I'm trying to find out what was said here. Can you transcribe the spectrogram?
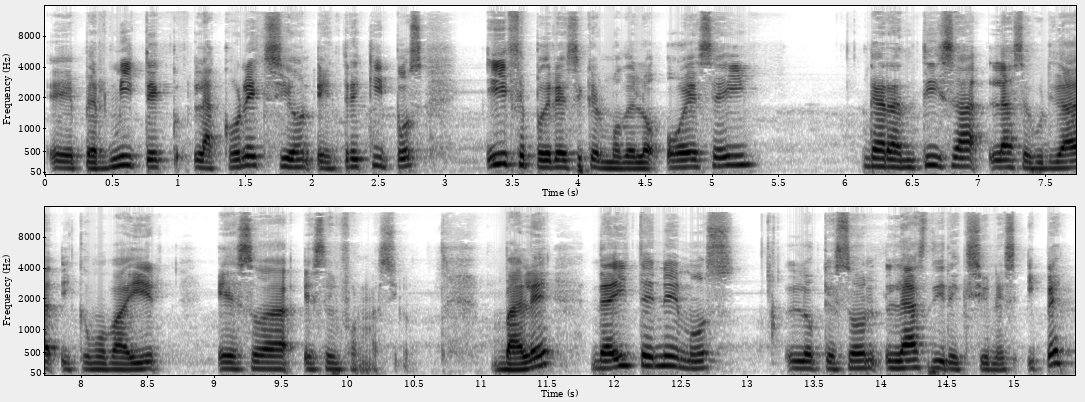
eh, permite la conexión entre equipos y se podría decir que el modelo OSI garantiza la seguridad y cómo va a ir esa, esa información. ¿Vale? De ahí tenemos lo que son las direcciones IP.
